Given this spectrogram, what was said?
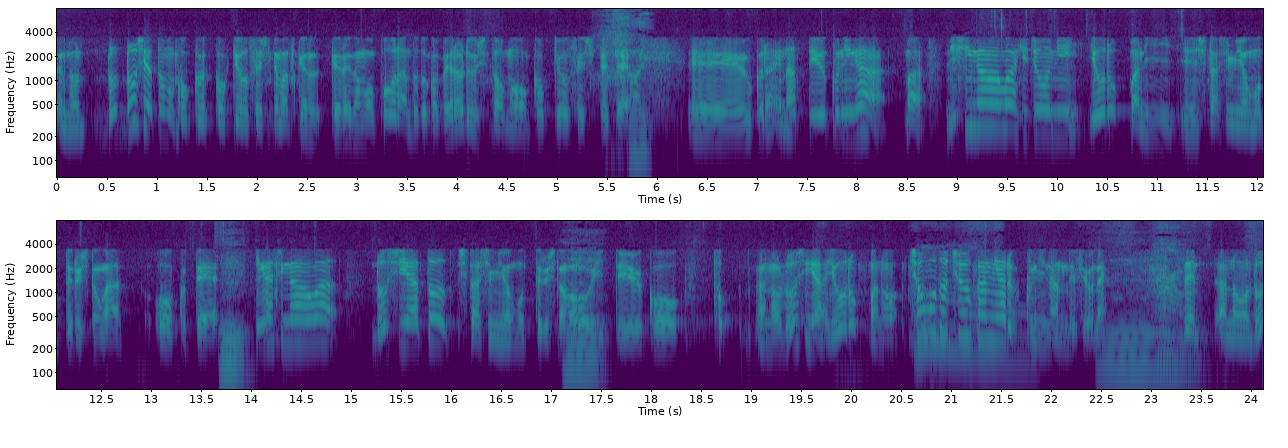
あのロシアとも国国境を接してますけれども、ポーランドとかベラルーシとも国境を接してて、はい、えー、ウクライナっていう国が、まあ、西側は非常にヨーロッパに親しみを持ってる人が多くて、うん、東側はロシアと親しみを持ってる人が多いっていう、うん、こうとあのロシア、ヨーロッパのちょうど中間にある国なんですよね。であのロ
